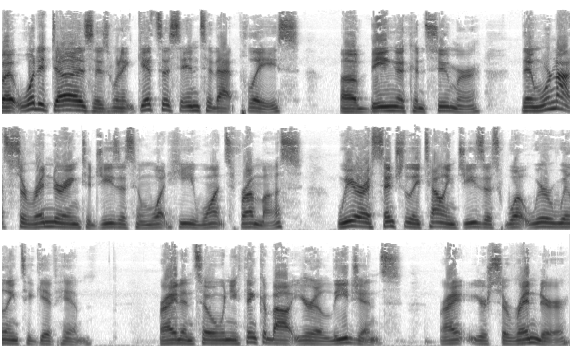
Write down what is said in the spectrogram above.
But what it does is when it gets us into that place of being a consumer, then we're not surrendering to Jesus and what he wants from us. We are essentially telling Jesus what we're willing to give him. Right. And so when you think about your allegiance, right, your surrender,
